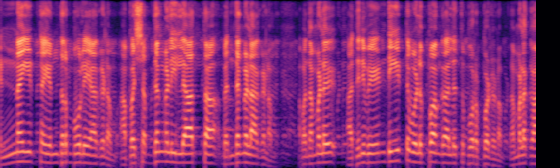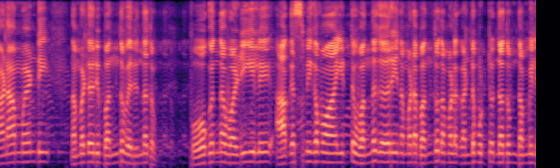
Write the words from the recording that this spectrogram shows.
എണ്ണയിട്ട യന്ത്രം പോലെയാകണം. അപശബ്ദങ്ങളില്ലാത്ത ബന്ധങ്ങളാകണം. അപ്പൊ നമ്മൾ അതിന് വേണ്ടിയിട്ട് വെളുപ്പം കാലത്ത് പുറപ്പെടണം. നമ്മളെ കാണാൻ വേണ്ടി നമ്മുടെ ഒരു ബന്ധു വരുന്നതും പോകുന്ന വഴിയിൽ ആകസ്മികമായിട്ട് വന്നു കയറി നമ്മുടെ ബന്ധു നമ്മൾ കണ്ടുമുട്ടുന്നതും തമ്മിൽ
